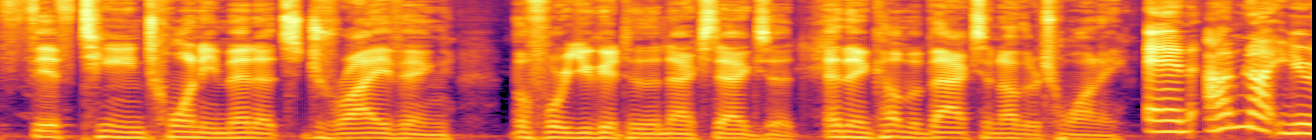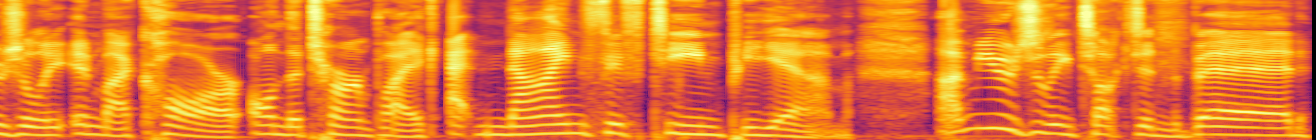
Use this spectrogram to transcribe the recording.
15, 20 minutes driving before you get to the next exit, and then coming back's another 20. And I'm not usually in my car on the turnpike at 9:15 p.m. I'm usually tucked into bed.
